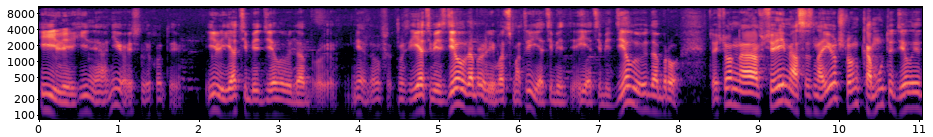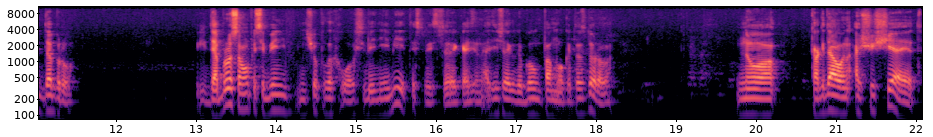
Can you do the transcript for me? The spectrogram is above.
Или гине они, если хоть или я тебе делаю добро. Не, ну, в смысле, я тебе сделал добро, или вот смотри, я тебе, я тебе делаю добро. То есть он а, все время осознает, что он кому-то делает добро. И добро само по себе ничего плохого в себе не имеет. То есть, если человек один, один человек другому помог, это здорово. Но когда он ощущает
